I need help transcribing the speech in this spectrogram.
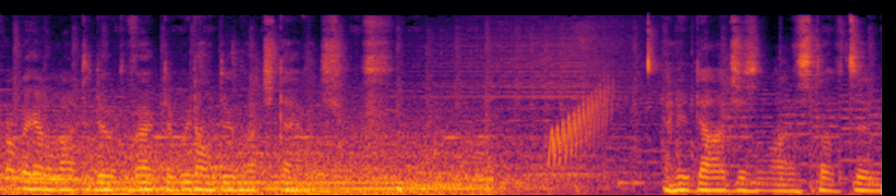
Probably got a lot to do with the fact that we don't do much damage. and he dodges a lot of stuff too.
